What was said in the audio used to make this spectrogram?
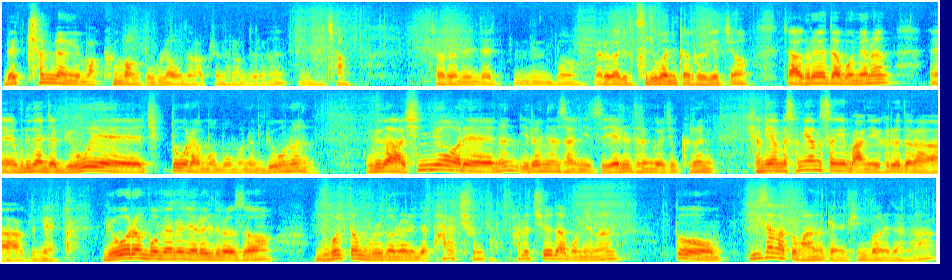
몇 천 명이 막 금방 또 올라오더라. 그런 사람들은. 음, 참. 저는 이제, 음, 뭐, 여러 가지로 부족하니까 그러겠죠. 자, 그러다 보면은, 에, 우리가 이제 묘의 직독을 한번 보면은, 묘는 우리가 신묘월에는 이런 현상이 있어. 예를 들은 거지. 그런 경향, 성향성이 많이 흐르더라. 그런 게. 묘월은 보면은 예를 들어서 묵었던 물건을 이제 팔아치운다. 팔아치우다 보면은 또 이사가 또 많을 게 아니라 빈번하잖아.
